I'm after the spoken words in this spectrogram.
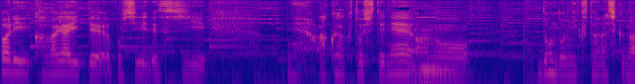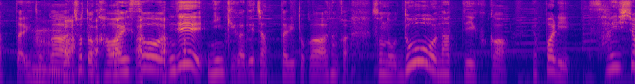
ぱり輝いてほしいですし、ね、悪役としてね、うん。あのどんどん憎たらしくなったりとか、うん。ちょっとかわいそうで 人気が出ちゃったりとかなんかそのどうなっていくかやっぱり最初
